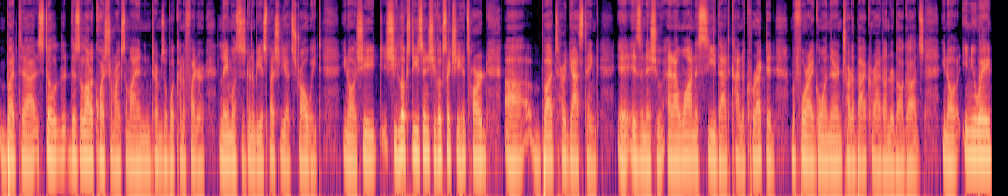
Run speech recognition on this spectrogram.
but uh, still, there's a lot of question marks on my end in terms of what kind of fighter Lemos is going to be, especially at strawweight. You know, she she looks decent. She looks like she hits hard, uh, but her gas tank is an issue, and I want to see that kind of corrected before I go in there and try to back her at underdog odds. You know, Inoue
